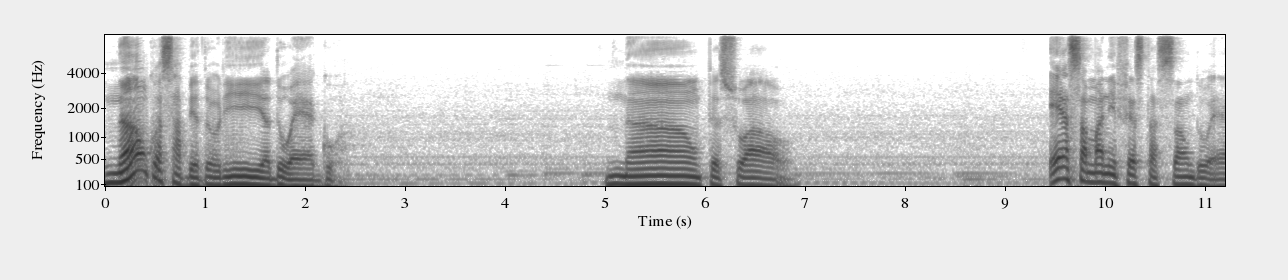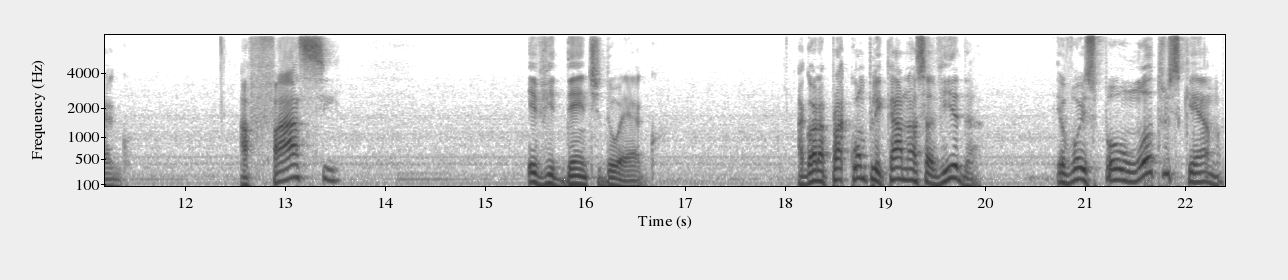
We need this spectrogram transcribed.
não com a sabedoria do ego. Não, pessoal. Essa manifestação do ego a face evidente do ego. Agora, para complicar a nossa vida, eu vou expor um outro esquema.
